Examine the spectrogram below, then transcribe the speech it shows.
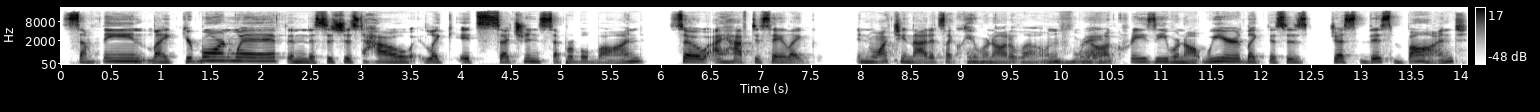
something like you're born with, and this is just how like it's such an inseparable bond. So I have to say, like, in watching that, it's like, okay, we're not alone. We're Right. not crazy. We're not weird. Like, this is just this bond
